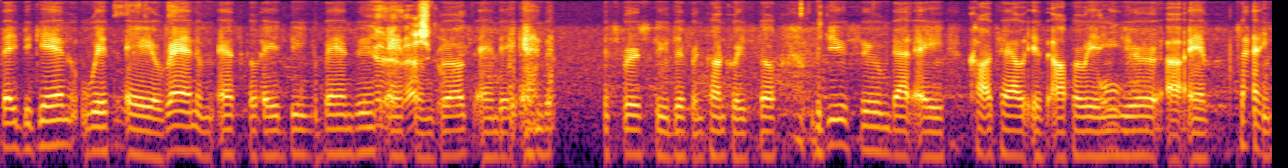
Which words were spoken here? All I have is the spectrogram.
they begin with a random Escalade being abandoned Yeah, and some Escalade. drugs, and they end up transfers to different countries. So, would you assume that a cartel is operating Oh. here uh, and planning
